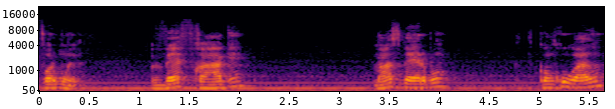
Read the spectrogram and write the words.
Fórmula. Frage más verbo conjugado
